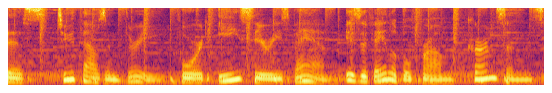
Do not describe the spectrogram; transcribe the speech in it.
This 2003 Ford E-Series van is available from Curmsons.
